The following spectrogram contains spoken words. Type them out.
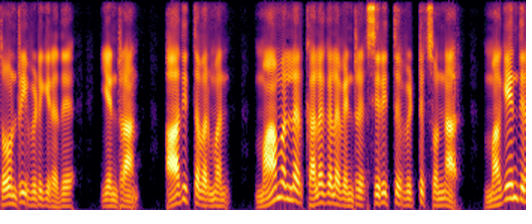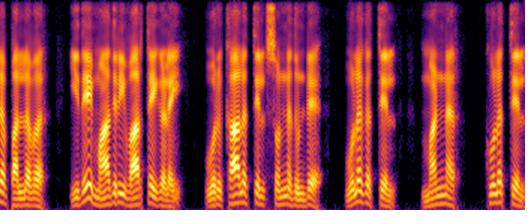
தோன்றி விடுகிறது என்றான். ஆதித்தவர்மன் மாமல்லர் கலகலவென்று சிரித்து விட்டு சொன்னார். மகேந்திர பல்லவர் இதே மாதிரி வார்த்தைகளை ஒரு காலத்தில் சொன்னதுண்டு. உலகத்தில் மன்னர் குலத்தில்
